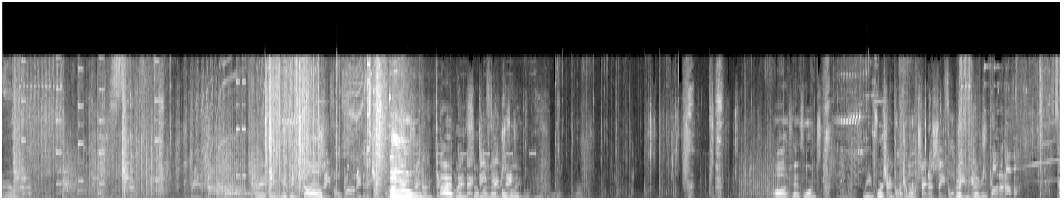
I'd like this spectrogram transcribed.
Um. When anything is installed. C4 planted at the checkpoint. Boom! I blew someone up, hopefully. Oh, shit, that's long s- reinforcement Checkpoint time command there. center C4 Thirty seconds. Plant another. Hey!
